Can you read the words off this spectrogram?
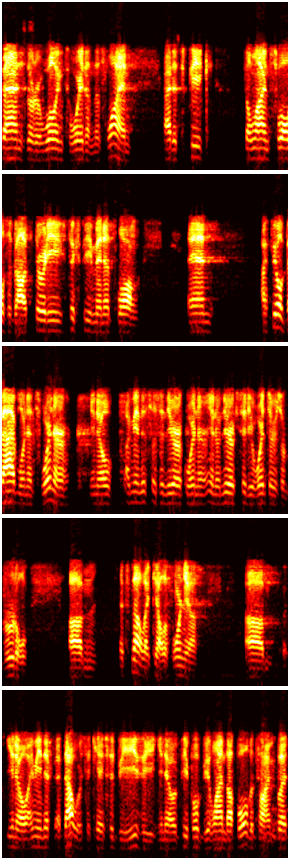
fans that are willing to wait on this line. At its peak, the line swells about 30, 60 minutes long. And I feel bad when it's winter. You know, I mean, this is a New York winter. You know, New York City winters are brutal. Um, it's not like California. Um, you know, I mean, if, if that was the case, it'd be easy. You know, people would be lined up all the time. But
